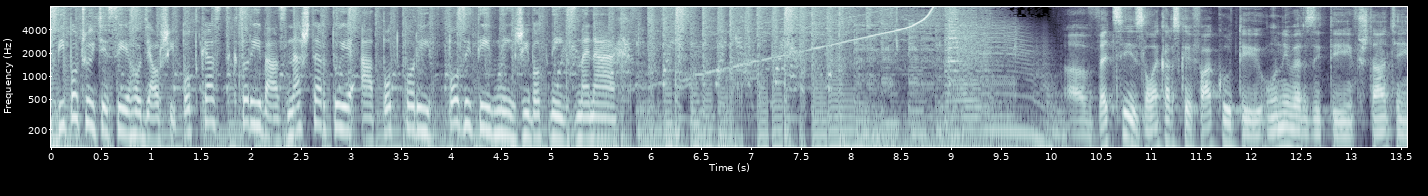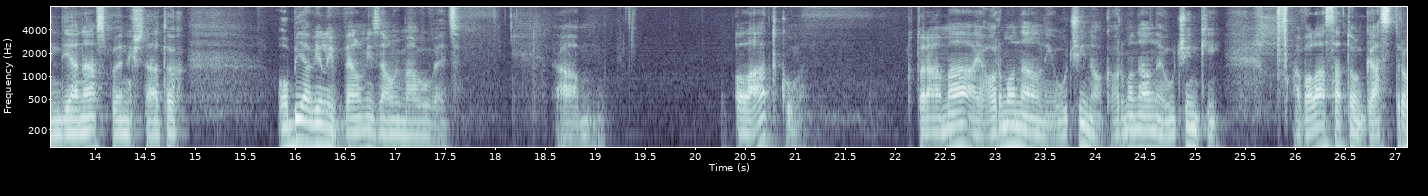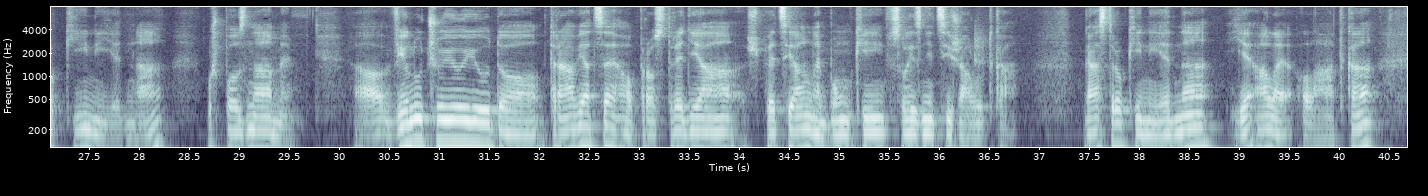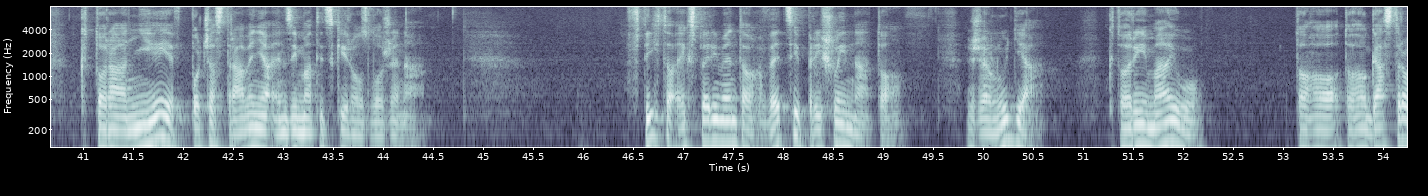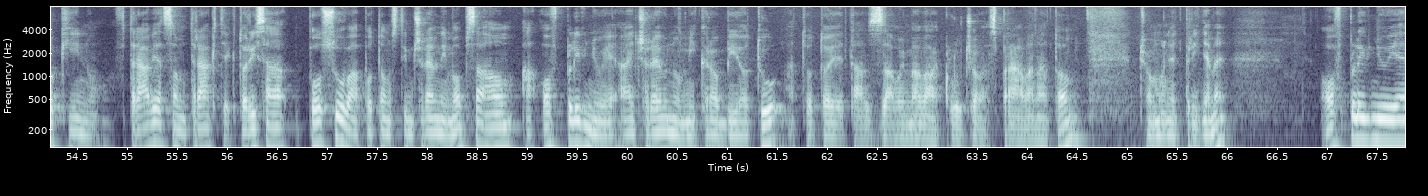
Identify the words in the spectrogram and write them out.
Vypočujte si jeho ďalší podcast, ktorý vás naštartuje a podporí v pozitívnych životných zmenách. Vedci z Lekárskej fakulty Univerzity v štáte Indiana v Spojených štátoch objavili veľmi zaujímavú vec. Látku, ktorá má aj hormonálny účinok, hormonálne účinky, a volá sa to gastrokíny 1, už poznáme. Vylúčujú ju do tráviaceho prostredia špeciálne bunky v sliznici žalúdka. Gastrokín 1 je ale látka, ktorá nie je počas trávenia enzymaticky rozložená. V týchto experimentoch vedci prišli na to, že ľudia, ktorí majú toho, toho gastrokínu v tráviacom trakte, ktorý sa posúva potom s tým črevným obsahom a ovplyvňuje aj črevnú mikrobiotu, a toto je tá zaujímavá kľúčová správa na tom, čomu hneď prídeme, ovplyvňuje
